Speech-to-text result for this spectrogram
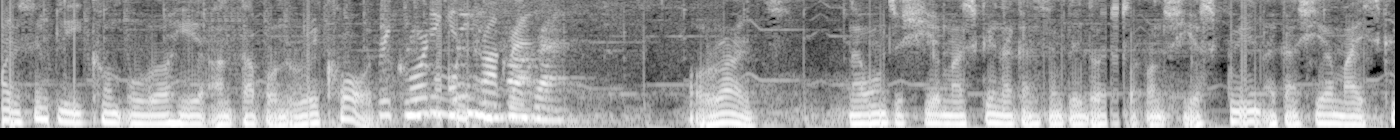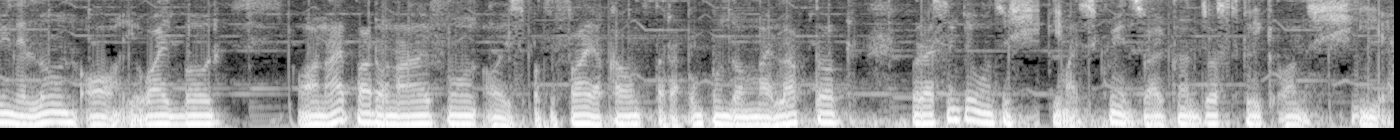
I simply come over here and tap on record recording in progress all right I want to share my screen, I can simply just tap on share screen. I can share my screen alone or a whiteboard or an iPad or an iPhone or a Spotify account that I opened on my laptop. But I simply want to share my screen so I can just click on share.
